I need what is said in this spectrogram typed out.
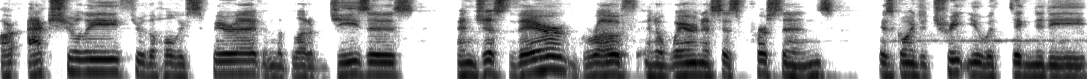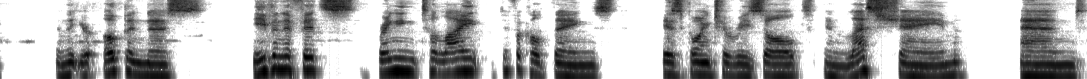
are actually through the Holy Spirit and the blood of Jesus and just their growth and awareness as persons is going to treat you with dignity and that your openness, even if it's bringing to light difficult things, is going to result in less shame and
